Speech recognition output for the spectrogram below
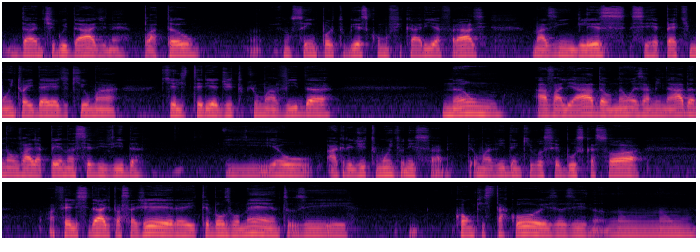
da antiguidade, né? Platão, não sei em português como ficaria a frase, mas em inglês se repete muito a ideia de que uma que ele teria dito que uma vida não avaliada ou não examinada não vale a pena ser vivida. E eu acredito muito nisso, sabe? Ter uma vida em que você busca só a felicidade passageira e ter bons momentos e conquistar coisas e não não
